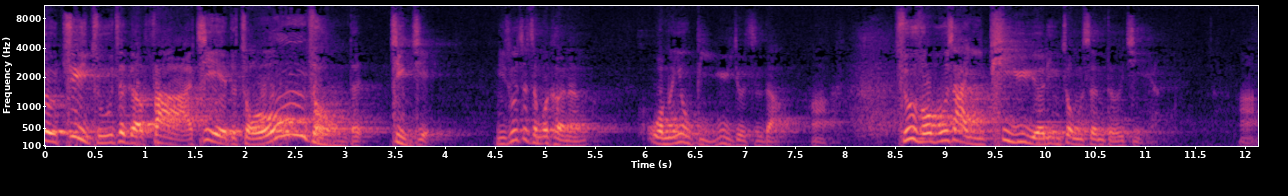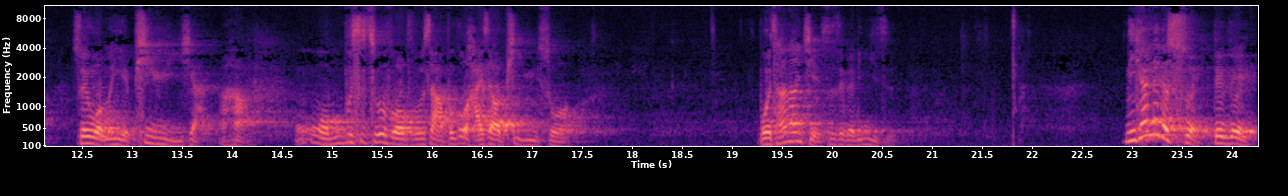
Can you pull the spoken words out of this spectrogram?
就具足这个法界的种种的境界。你说这怎么可能？我们用比喻就知道啊。诸佛菩萨以譬喻而令众生得解啊，啊，所以我们也譬喻一下啊。我们不是诸佛菩萨，不过还是要譬喻说。我常常解释这个例子。你看那个水，对不对？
